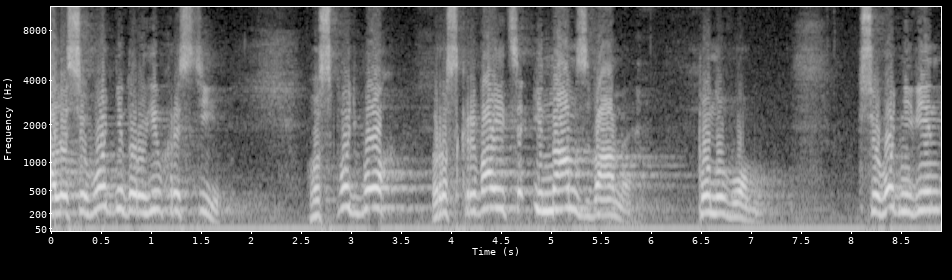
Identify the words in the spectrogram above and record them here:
Але сьогодні, дорогі в Христі, Господь Бог розкривається і нам з вами по-новому. Сьогодні Він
